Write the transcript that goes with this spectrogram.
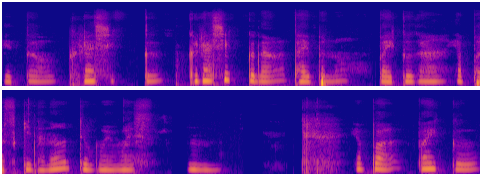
えっと、クラシック、クラシックなタイプのバイクがやっぱ好きだなって思います。うん。やっぱバイク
